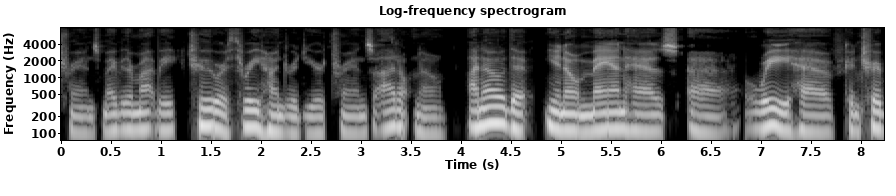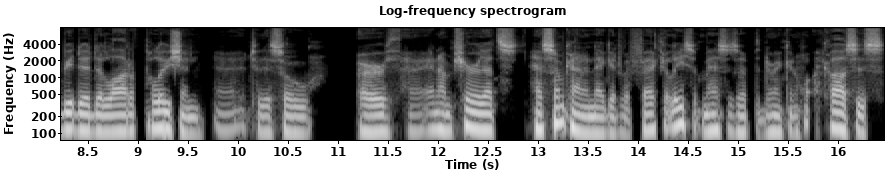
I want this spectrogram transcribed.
trends, maybe there might be 2 or 300-year trends. I don't know. I know that, you know, man has, uh, we have contributed a lot of pollution uh, to this whole earth, uh, and I'm sure that's has some kind of negative effect. At least it messes up the drinking water, causes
